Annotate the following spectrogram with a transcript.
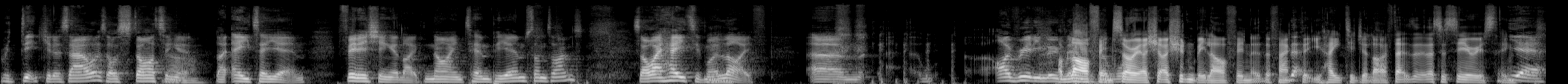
ridiculous hours. I was starting at like 8 a.m., finishing at like 9, 10 p.m. sometimes. So I hated my life. Um, I really moved. I'm laughing. Sorry, I, sh- I shouldn't be laughing at the fact that, you hated your life. That, that's a serious thing. Yeah,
